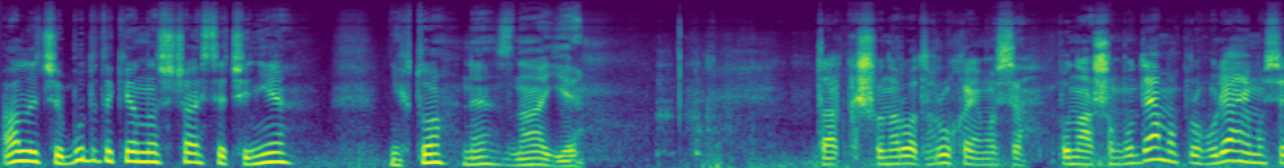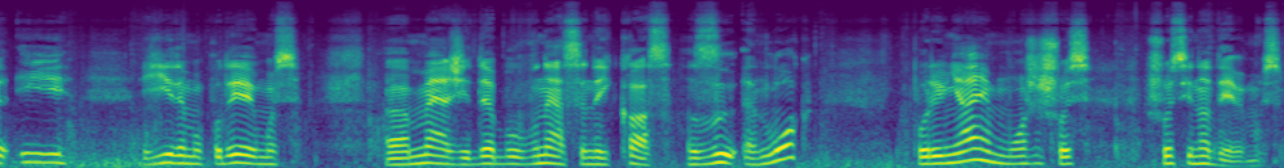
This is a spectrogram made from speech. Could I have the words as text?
Але чи буде таке на щастя, чи ні, ніхто не знає. Так що народ рухаємося по нашому демо, прогуляємося і їдемо, подивимось межі, де був внесений кас з Enlock. Порівняємо, може щось, щось і надивимось.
